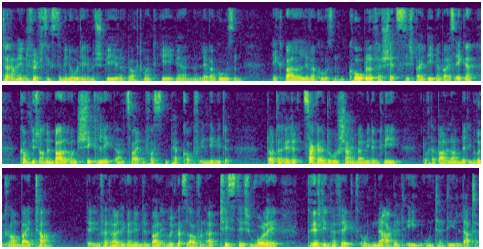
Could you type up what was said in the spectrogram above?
53. Minute im Spiel Dortmund gegen Leverkusen. Eckball Leverkusen. Kobel verschätzt sich bei Demir Beis Ecke kommt nicht an den Ball und Schick legt am zweiten Pfosten per Kopf in die Mitte. Dort rettet Zagadou scheinbar mit dem Knie, doch der Ball landet im Rückraum bei Ta. Der Innenverteidiger nimmt den Ball im Rückwärtslaufen artistisch Volley, trifft ihn perfekt und nagelt ihn unter die Latte.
